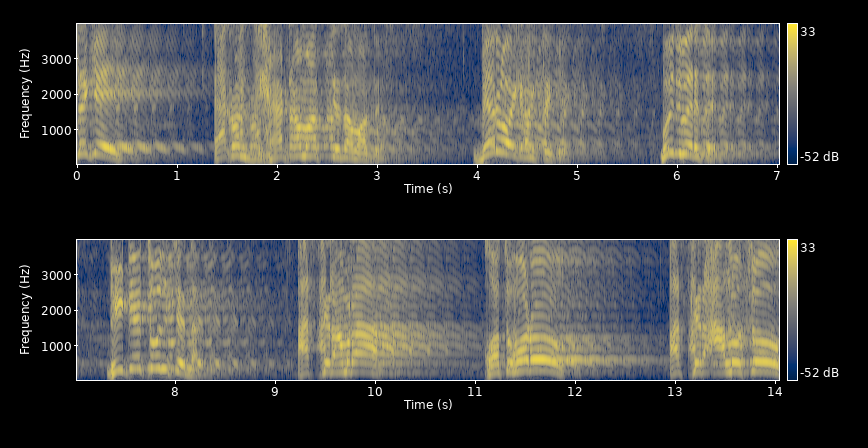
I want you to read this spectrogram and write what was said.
থেকে এখন ঝ্যাঁটা মারতেছে আমাদের। বেরো এখান থেকে। বুঝতে পেরেছে? ভিটে তুলছে না। আজকের আমরা কত বড় আজকের আলোচক,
